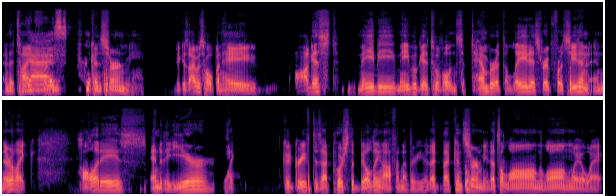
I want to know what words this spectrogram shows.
and the time yes. frame concerned me because i was hoping hey august maybe maybe we'll get it to a vote in september at the latest right before the season and they're like holidays end of the year Yeah. like good grief, does that push the building off another year? That that concerned me. That's a long, long way away.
